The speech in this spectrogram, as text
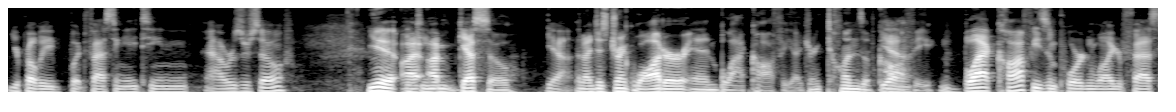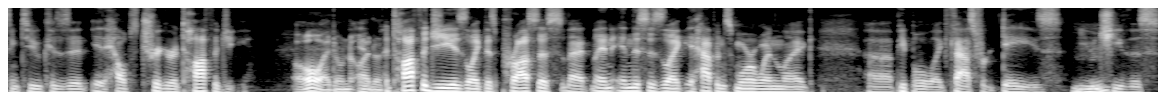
you're probably what fasting 18 hours or so? yeah I, 18. I guess so Yeah. and i just drink water and black coffee i drink tons of Yeah. coffee Black coffee is important while you're fasting too cuz it it helps trigger autophagy. Oh i don't know i don't autophagy is like this process that and, and this is like it happens more when like uh, people like fast for days. You Mm-hmm. achieve this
